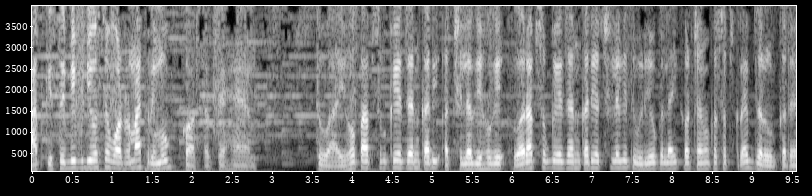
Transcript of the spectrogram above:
आप किसी भी वीडियो से वाटरमार्क रिमूव कर सकते हैं। तो आई होप आप सबको ये जानकारी अच्छी लगी होगी। अगर आप सबको ये जानकारी अच्छी लगी तो वीडियो को लाइक और चैनल को सब्सक्राइब ज़रूर करें।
